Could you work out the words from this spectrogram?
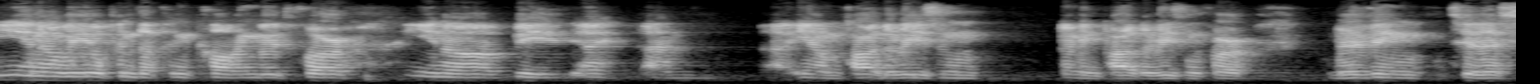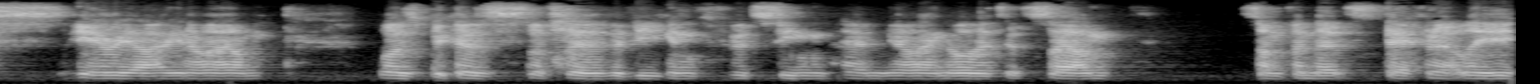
you know, we opened up in Collingwood for you know, we, I, am you know, part of the reason. I mean, part of the reason for moving to this area, you know, um, was because of the, the vegan food scene, and you know, I know that it's um, something that's definitely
